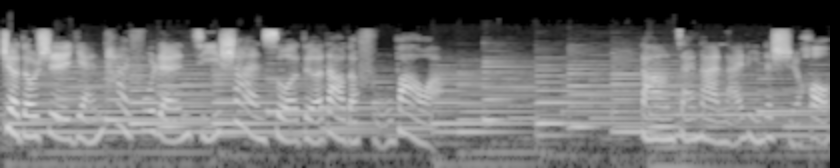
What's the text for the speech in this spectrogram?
这都是严太夫人积善所得到的福报啊！当灾难来临的时候，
